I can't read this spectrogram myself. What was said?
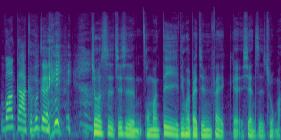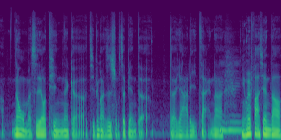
哇嘎，可不可以？就是，其实我们第一一定会被经费给限制住嘛。那我们是要听那个疾病管制署这边的的压力在。那你会发现到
